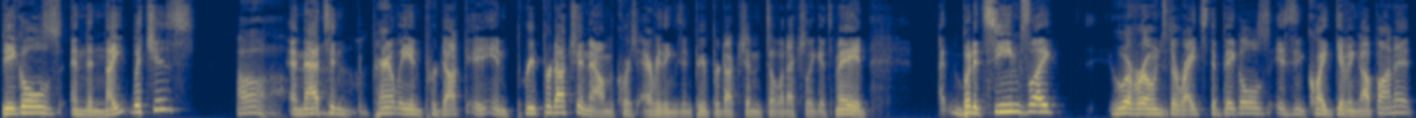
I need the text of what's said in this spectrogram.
Biggles and the Night Witches. Oh, And that's in apparently in product in pre-production now. And Of course, everything's in pre-production until it actually gets made. But it seems like whoever owns the rights to Biggles isn't quite giving up on it.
